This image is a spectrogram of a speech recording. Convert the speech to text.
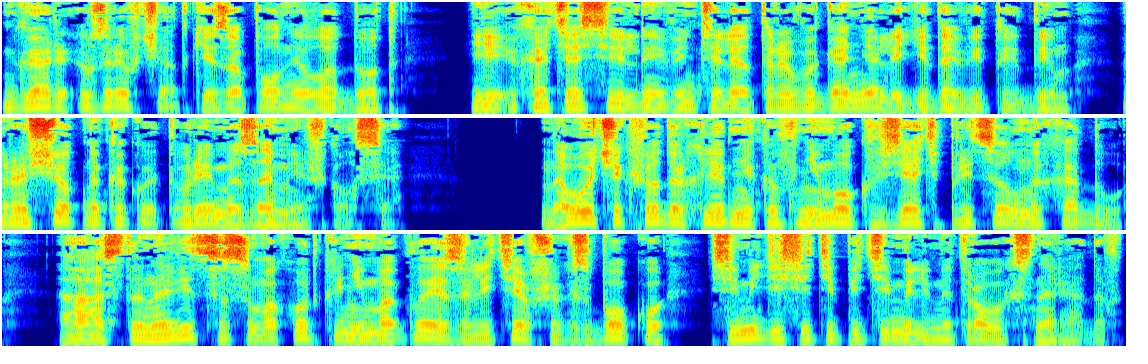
Гарь взрывчатки заполнила дот, и хотя сильные вентиляторы выгоняли ядовитый дым, расчет на какое-то время замешкался. Наводчик Федор Хлебников не мог взять прицел на ходу, а остановиться самоходка не могла из залетевших сбоку 75-миллиметровых снарядов.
